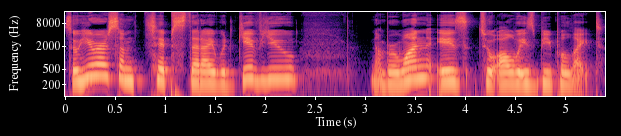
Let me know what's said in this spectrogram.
So, here are some tips that I would give you. Number one is to always be polite.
